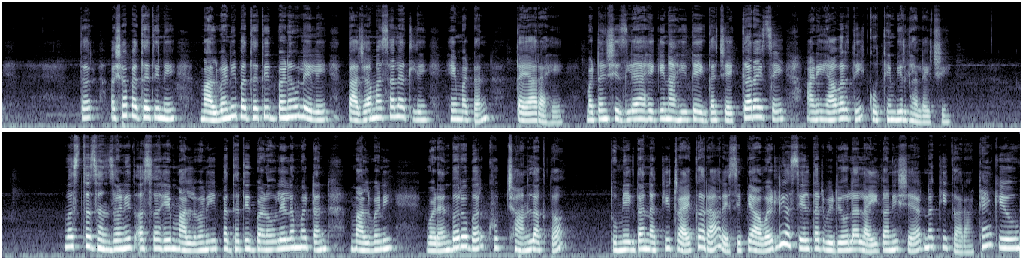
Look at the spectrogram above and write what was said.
तर अशा पद्धतीने मालवणी पद्धतीत बनवलेले ताज्या मसाल्यातले हे मटण तयार आहे. मटण शिजले आहे की नाही ते एकदा चेक करायचे आणि यावरती कोथिंबीर घालायची. मस्त झणझणीत असं हे मालवणी पद्धतीत बनवलेलं मटण मालवणी वड्यांबरोबर खूप छान लागतं. तुम्ही एकदा नक्की ट्राय करा. रेसिपी आवडली असेल तर व्हिडिओला लाईक आणि शेअर नक्की करा. थँक्यू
